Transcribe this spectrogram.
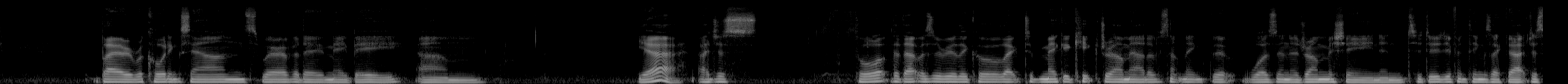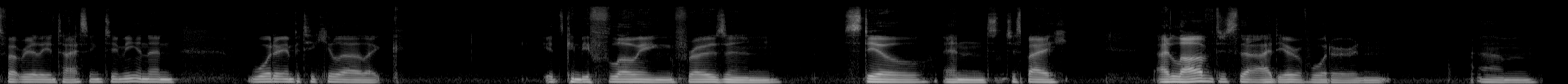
by recording sounds wherever they may be. Um, yeah, I just thought that that was a really cool like to make a kick drum out of something that wasn't a drum machine and to do different things like that just felt really enticing to me. And then water in particular like it can be flowing frozen still and just by i love just the idea of water and um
